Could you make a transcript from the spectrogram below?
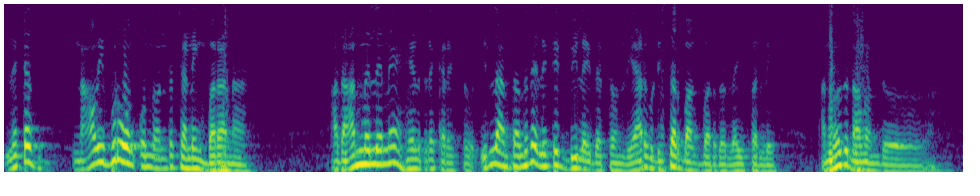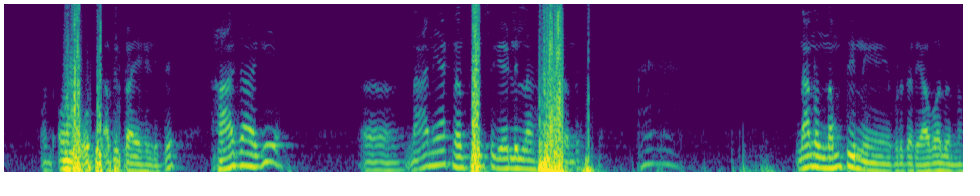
ಲೆಟಸ್ ನಾವಿಬ್ಬರು ಒಂದು ಒಂದು ಅಂಡರ್ಸ್ಟ್ಯಾಂಡಿಂಗ್ ಬರೋಣ. ಅದಾದಮೇಲೆ ಹೇಳಿದ್ರೆ ಕರೆಕ್ಟು ಇಲ್ಲ ಅಂತಂದರೆ let it be like that only ಯಾರಿಗೂ ಡಿಸ್ಟರ್ಬ್ ಆಗಬಾರ್ದು ಲೈಫಲ್ಲಿ ಅನ್ನೋದು ನಾನೊಂದು ಒಂದು ಒಂದು ಅಭಿಪ್ರಾಯ ಹೇಳಿದ್ದೆ. ಹಾಗಾಗಿ ನಾನು ಯಾಕೆ ನನ್ನ ಫ್ರೆಂಡ್ಸ್ಗೆ ಹೇಳಲಿಲ್ಲ ಅಂತಂದರೆ? ನಾನು ನಂಬ್ತೀನಿ ಬ್ರದರ್ ಯಾವಾಗಲೂ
